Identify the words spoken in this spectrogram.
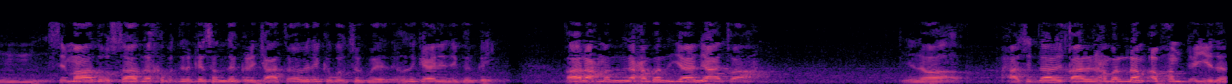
سماد استاد خبر طریقے سمجھ کر چاہتا ہے میرے قبول سکھ میں خود کہہ رہی ذکر کئی قال احمد بن حنبل یعنی عطا حاصل دار قال حنبل لم افهم جيدا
